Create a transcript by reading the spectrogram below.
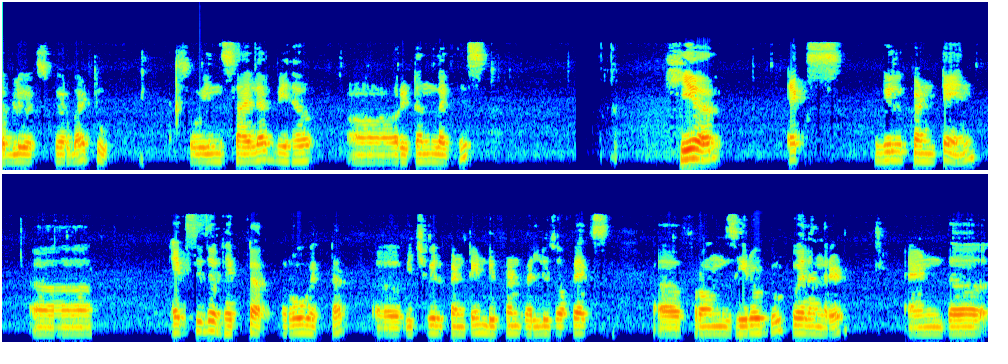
wx square by 2 so in Scilab we have uh, written like this. Here x will contain uh, x is a vector row vector uh, which will contain different values of x uh, from 0 to 1200 and the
